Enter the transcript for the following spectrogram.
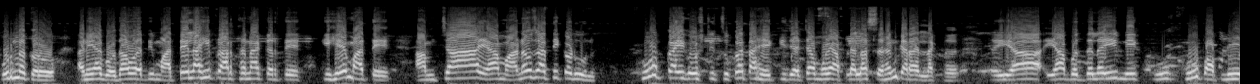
पूर्ण करो. आणि या गोदावरी मातेलाही प्रार्थना करते की हे माते आमच्या या मानवजातीकडून खूप काही गोष्टी चुकत आहे की ज्याच्यामुळे आपल्याला सहन करायला लागतं. तर या याबद्दलही मी खूप खूप आपली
